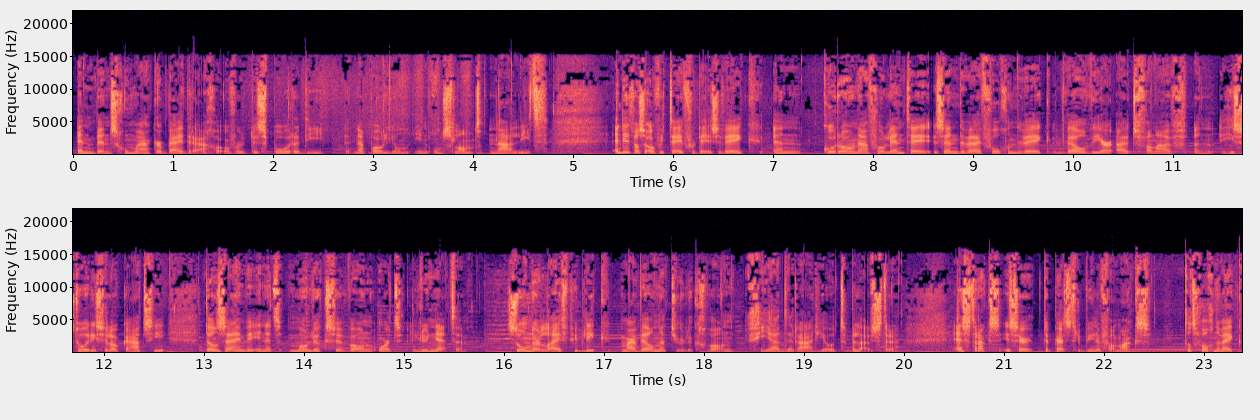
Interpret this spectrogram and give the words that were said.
en Ben Schoenmaker bijdragen over de sporen die Napoleon in ons land naliet. En dit was OVT voor deze week. En Corona Volente zenden wij volgende week wel weer uit vanaf een historische locatie. Dan zijn we in het Molukse woonoord Lunette. Zonder live publiek, maar wel natuurlijk gewoon via de radio te beluisteren. En straks is er de perstribune van Max. Tot volgende week.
